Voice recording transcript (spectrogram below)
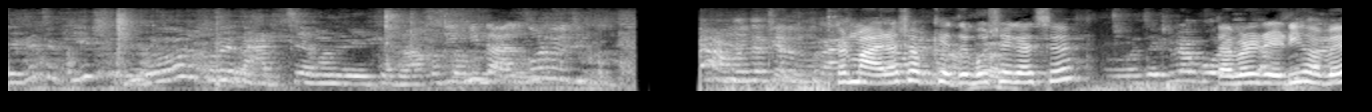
দেখেছ কি সুন্দর করে নাচছে আমার মেয়েটা কি ডাল করবে আর মায়েরা সব খেতে বসে গেছে। তারপরে রেডি হবে।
